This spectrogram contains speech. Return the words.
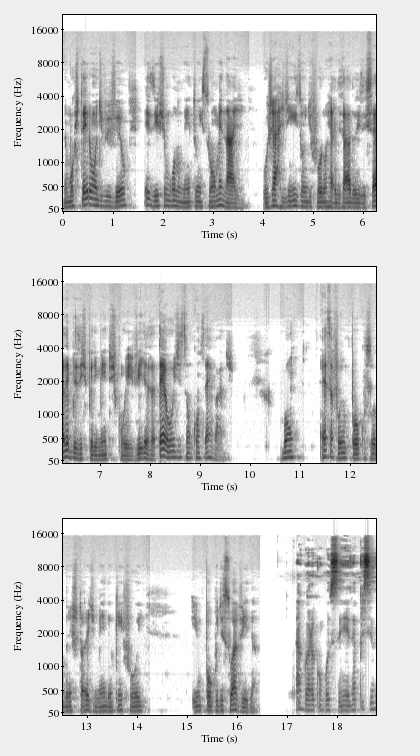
No mosteiro onde viveu existe um monumento em sua homenagem. Os jardins onde foram realizados os célebres experimentos com ervilhas até hoje são conservados. Bom, essa foi um pouco sobre a história de Mendel, quem foi e um pouco de sua vida. Agora com vocês é preciso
